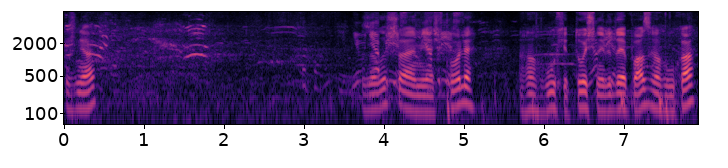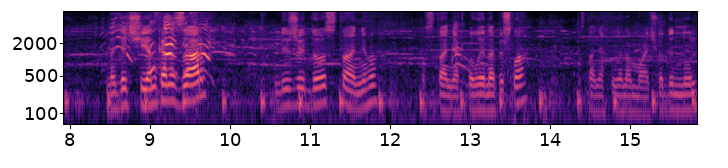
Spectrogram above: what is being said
Хижняк. Залишає м'яч в полі. Гагухи точно віддає пас. Гагуха. На Дяченка Назар. Біжить до останнього. Остання хвилина пішла. Остання хвилина матчу. 1-0.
